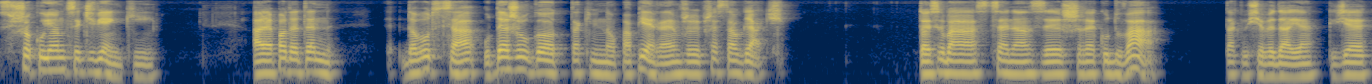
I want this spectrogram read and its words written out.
szokujące dźwięki. Ale potem ten dowódca uderzył go takim no papierem, żeby przestał grać. To jest chyba scena z Shreku 2, tak mi się wydaje, gdzie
